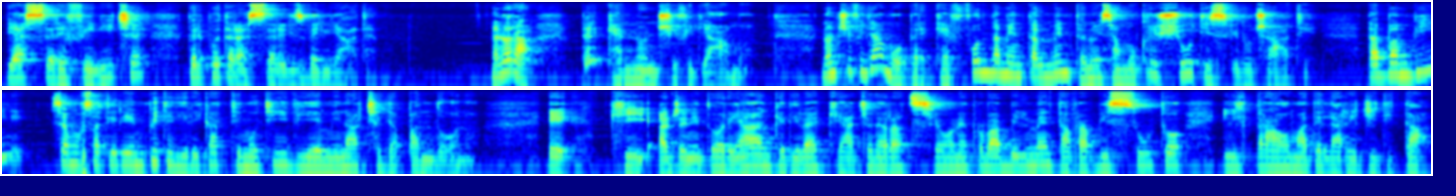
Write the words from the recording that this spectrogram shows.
di essere felice per poter essere risvegliate. Allora, perché non ci fidiamo? Non ci fidiamo perché fondamentalmente noi siamo cresciuti sfiduciati. Da bambini siamo stati riempiti di ricatti emotivi e minacce di abbandono e chi ha genitori anche di vecchia generazione probabilmente avrà vissuto il trauma della rigidità,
